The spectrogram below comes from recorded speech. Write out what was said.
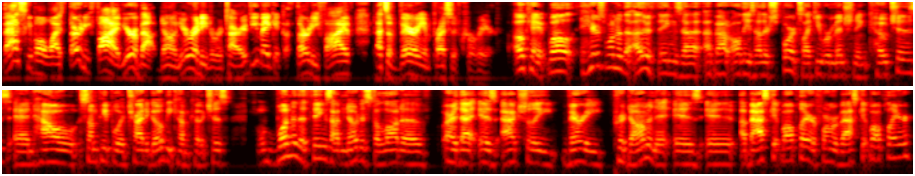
basketball wise, 35, you're about done. You're ready to retire. If you make it to 35, that's a very impressive career. Okay, well, here's one of the other things uh, about all these other sports, like you were mentioning coaches and how some people would try to go become coaches one of the things I've noticed a lot of, or that is actually very predominant, is, a basketball player, a former basketball player.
